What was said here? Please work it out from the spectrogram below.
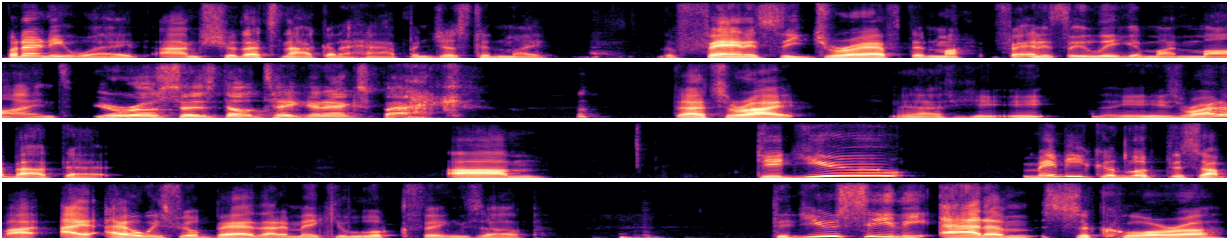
But anyway, I'm sure that's not gonna happen just in my the fantasy draft and my fantasy league in my mind. Euro says don't take an X back. That's right. Yeah, he, he he's right about that. Um, did you? Maybe you could look this up. I, I I always feel bad that I make you look things up. Did you see the Adam Sykora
